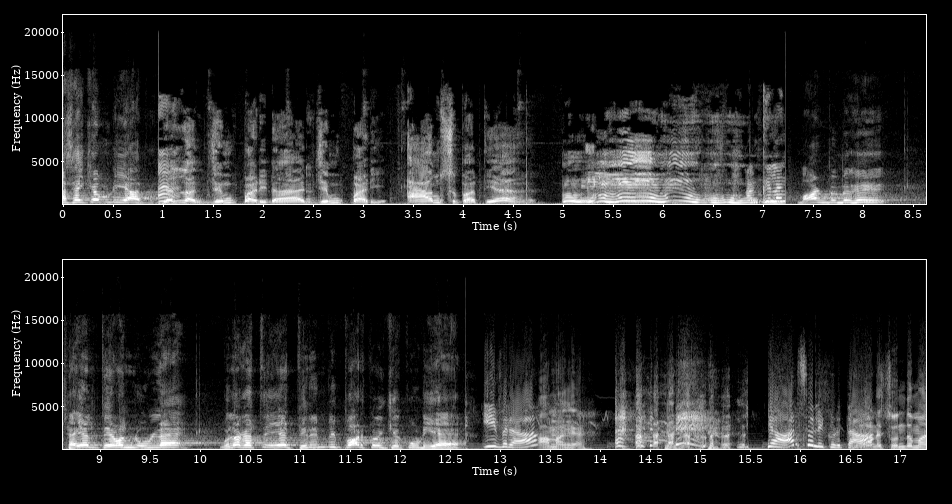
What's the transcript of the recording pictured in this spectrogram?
அசைக்க முடியாது. எல்லாம் ஜிம் பாடிடா ஜிம் பாடி. ஆம்ஸ் பாத்தியா? மாண்புமிகு செயல்திறன் உள்ள உலகத்தையே திரும்பி பார்க்க வைக்கக்கூடிய இவரா? ஆமாங்க. யார் சொல்லி கொடுத்தா? சொந்தமா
